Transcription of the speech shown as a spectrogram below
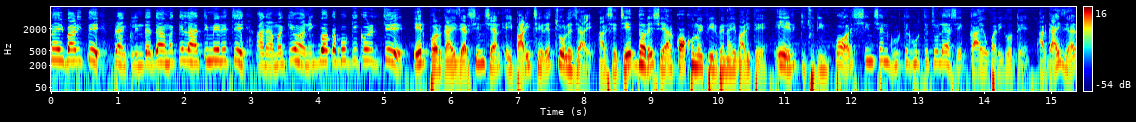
না এই বাড়িতে। ফ্র্যাঙ্কলিন দাদা আমাকে লাথি মেরেছে, আর আমাকে অনেক বকাবকি করেছে। এরপর গাইজার সিনচ্যান এই বাড়ি ছেড়ে চলে যায়, আর সে জেদ ধরে সে আর কখনোই ফিরবে না এই বাড়িতে। এর কিছুদিন পর সিনচ্যান ঘুরতে ঘুরতে চলে আসে কায়ো কায়োপারিগোতে আর গাইজার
